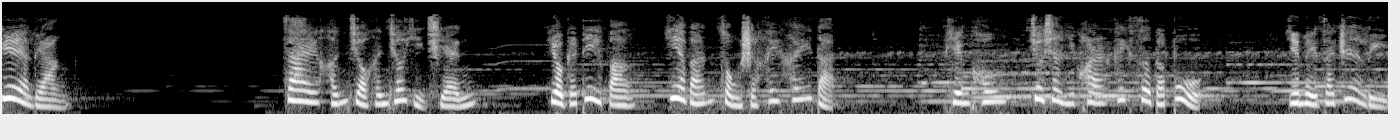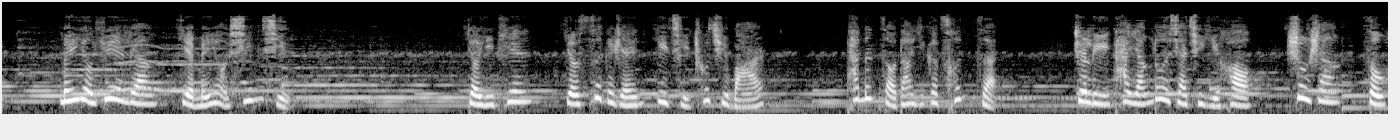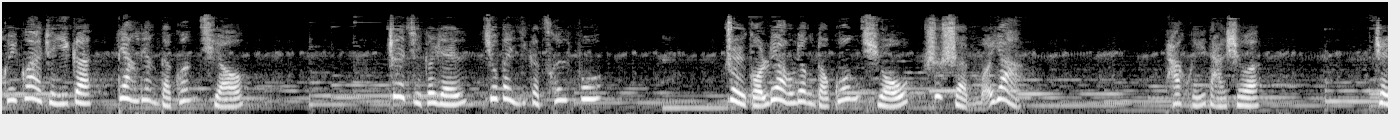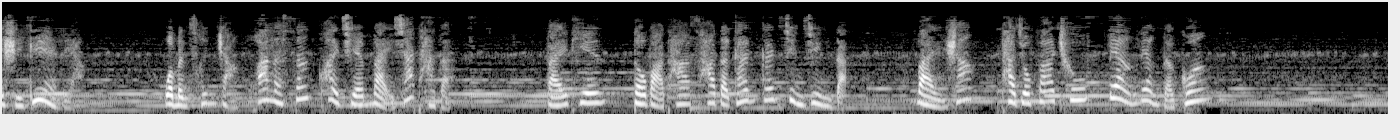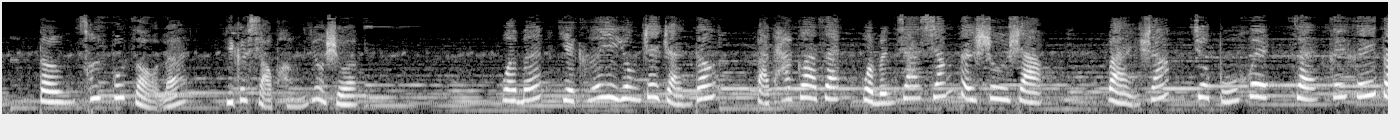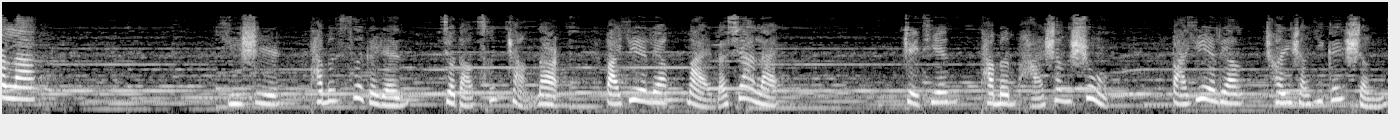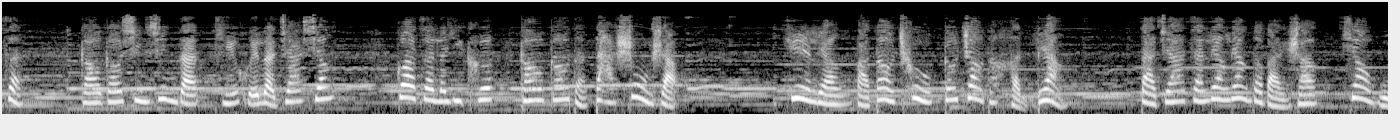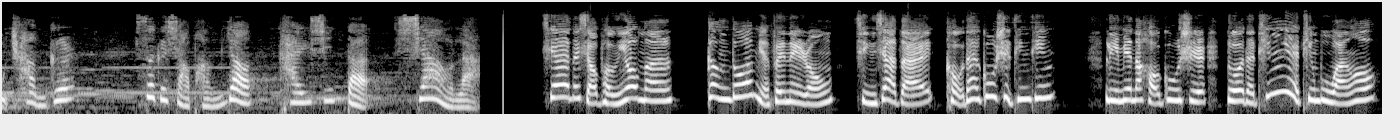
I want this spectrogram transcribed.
月亮。在很久很久以前，有个地方夜晚总是黑黑的，天空就像一块黑色的布，因为在这里没有月亮，也没有星星。有一天，有四个人一起出去玩，他们走到一个村子，这里太阳落下去以后，树上总会挂着一个。亮亮的光球，这几个人就问一个村夫：“这个亮亮的光球是什么呀？”他回答说：“这是月亮，我们村长花了三块钱买下它的，白天都把它擦得干干净净的，晚上它就发出亮亮的光。”等村夫走了。一个小朋友说：“我们也可以用这盏灯，把它挂在我们家乡的树上，晚上就不会再黑黑的啦。”于是他们四个人就到村长那儿，把月亮买了下来。这天，他们爬上树，把月亮穿上一根绳子，高高兴兴地提回了家乡。挂在了一棵高高的大树上，月亮把到处都照得很亮。大家在亮亮的晚上跳舞唱歌，四个小朋友开心的笑了。亲爱的小朋友们，更多免费内容，请下载口袋故事听听，里面的好故事多的听也听不完哦。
